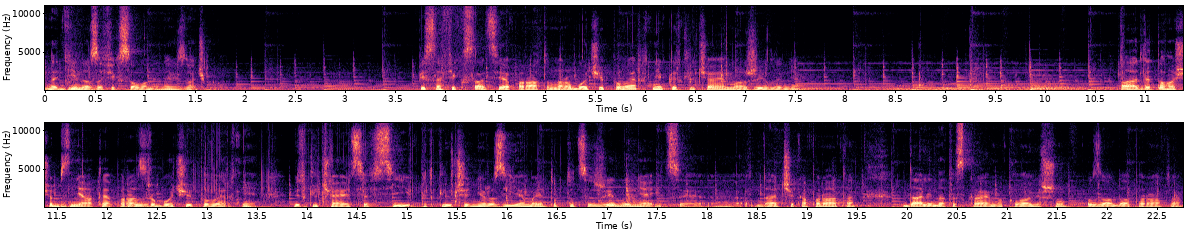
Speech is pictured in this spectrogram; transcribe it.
надійно зафіксований на візочку. Після фіксації апарату на робочій поверхні підключаємо живлення. А для того, щоб зняти апарат з робочої поверхні, відключаються всі підключені роз'єми, тобто це живлення і це е, датчик апарата. Далі натискаємо клавішу позаду апарата,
